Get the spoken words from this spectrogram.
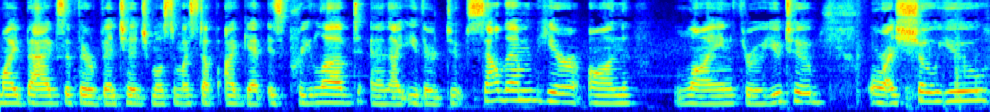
my bags if they're vintage. Most of my stuff I get is pre-loved and I either do sell them here online through YouTube or I show you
